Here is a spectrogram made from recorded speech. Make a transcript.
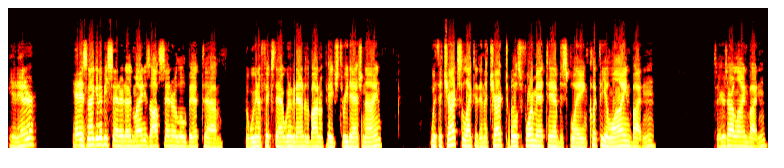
Hit enter. And it's not going to be centered. Uh, mine is off center a little bit, um, but we're going to fix that. We're going to go down to the bottom of page 3-9. With the chart selected and the Chart Tools Format tab displaying, click the Align button. So here's our Align button.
